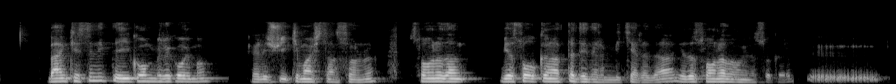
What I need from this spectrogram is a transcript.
Ben kesinlikle ilk 11'e koymam. Hele şu iki maçtan sonra. Sonradan ya sol kanatta denerim bir kere daha ya da sonradan oyuna sokarım. Ee,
